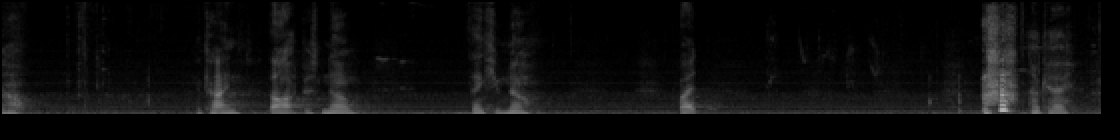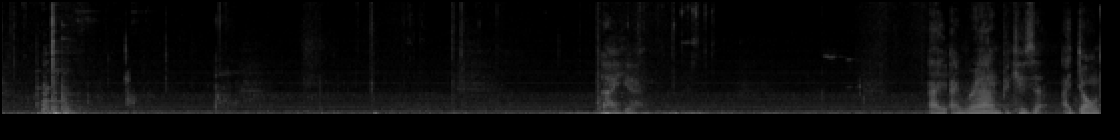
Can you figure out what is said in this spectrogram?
No. A kind thought, but no. Thank you, no. But... okay. I, uh... I, I ran because I, I don't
